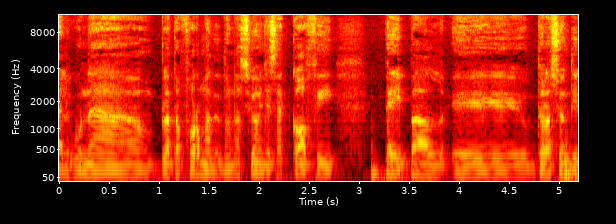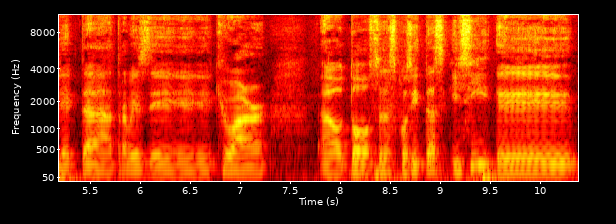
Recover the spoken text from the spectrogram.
alguna plataforma de donación, ya sea Coffee, PayPal, donación directa a través de QR o todas esas cositas. Y sí, eh,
